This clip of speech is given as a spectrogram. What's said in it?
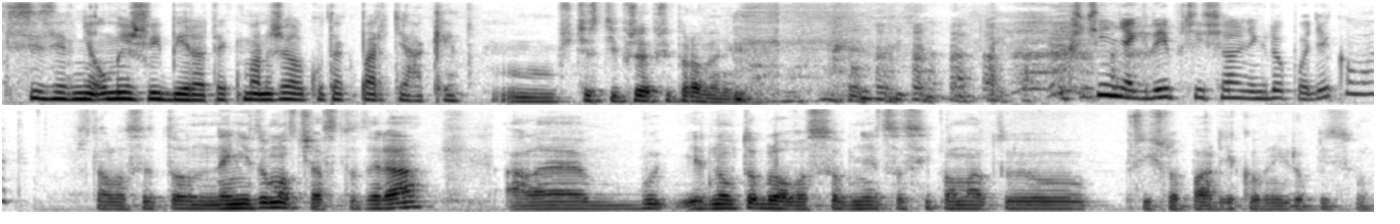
Ty si zjevně umíš vybírat jak manželku, tak parťáky. Mm, štěstí přeje připravený. Už ti někdy přišel někdo poděkovat? Stalo se to, není to moc často teda, ale jednou to bylo osobně, co si pamatuju, přišlo pár děkovných dopisů.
